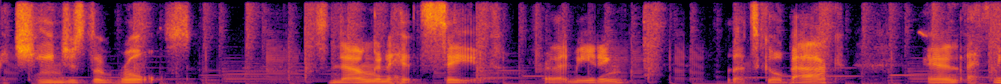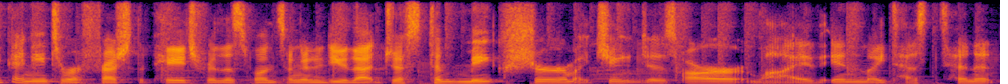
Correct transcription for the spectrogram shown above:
it changes the roles. So now I'm going to hit save for that meeting. Let's go back. And I think I need to refresh the page for this one. So I'm going to do that just to make sure my changes are live in my test tenant.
